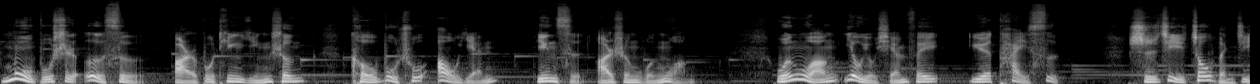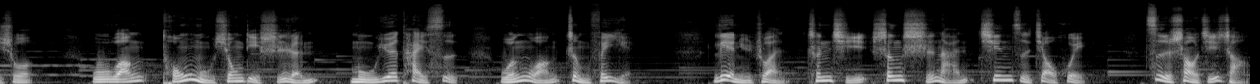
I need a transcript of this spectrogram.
目不视恶色，耳不听淫声，口不出傲言。因此而生文王，文王又有贤妃，曰太姒。《史记·周本纪》说，武王同母兄弟十人，母曰太姒，文王正妃也。《列女传》称其生十男，亲自教诲，自少及长，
